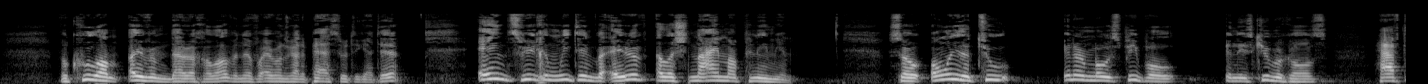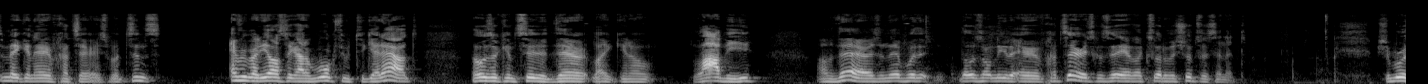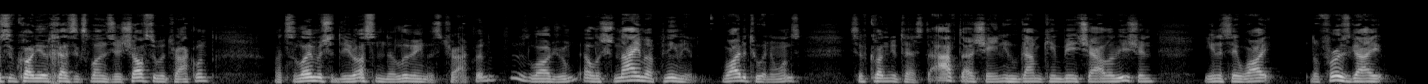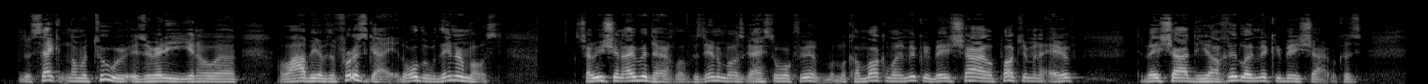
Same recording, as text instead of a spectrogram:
V'kulam Oivim Derech Alav, and therefore everyone's got to pass through to get there. Ein Tzvichen Litin Ba'erev El Shnaim So only the two innermost people in these cubicles have to make an Erev Chatzeres. But since everybody else they got to walk through to get out, those are considered their, like, you know, lobby of theirs, and therefore the, those don't need an area of Chatzeres because they have like sort of a shutfus in it. Shabbos of Kanye Ches explains Yeshavsu with Traklin. But Salema Shadirasim, they're living in this Traklin. This large room. El Shnaim Apnimim. Why the two inner ones? Sivkon you test. After Sheni, who gam kim be Shalarishan, you're gonna say why the first guy, the second number two is already you know uh, a lobby of the first guy, all the, the innermost. Sharishan over derechlav because the innermost guy has to walk through him. But makam makam like mikri beis shar al potrim in erev to beis shar the yachid like mikri beis shar because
